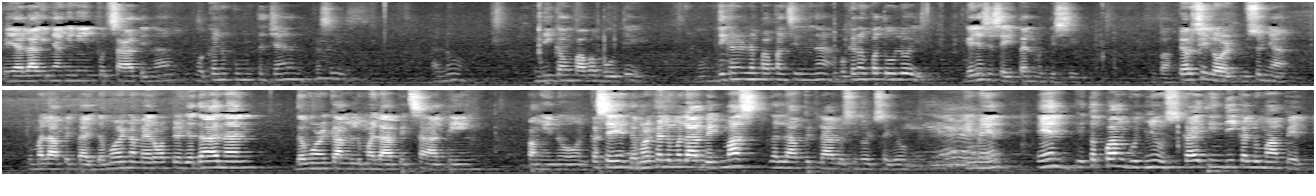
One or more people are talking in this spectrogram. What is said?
Kaya lagi niyang ini-input sa atin na huwag ka na pumunta diyan kasi ano, hindi ka mapapabuti. No? Hindi ka na napapansin na. Huwag ka nagpatuloy. Ganyan si Satan mag-deceive. Diba? Pero si Lord, gusto niya, lumalapit tayo. The more na meron kang pinagdadaanan, the more kang lumalapit sa ating Panginoon. Kasi the more kang lumalapit, mas lalapit lalo si Lord sa iyo. Amen? And ito pa ang good news. Kahit hindi ka lumapit,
